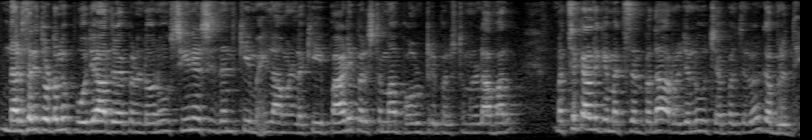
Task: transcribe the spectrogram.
నర్సరీ తోటలు పూజా ద్వైపంలోను సీనియర్ సిటిజన్కి మహిళామణులకి పాడి పరిశ్రమ పౌల్ట్రీ పరిశ్రమల లాభాలు మత్స్యకారులకి మత్స్య సంపద రుజులు చేపల చెరువులకు అభివృద్ధి.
